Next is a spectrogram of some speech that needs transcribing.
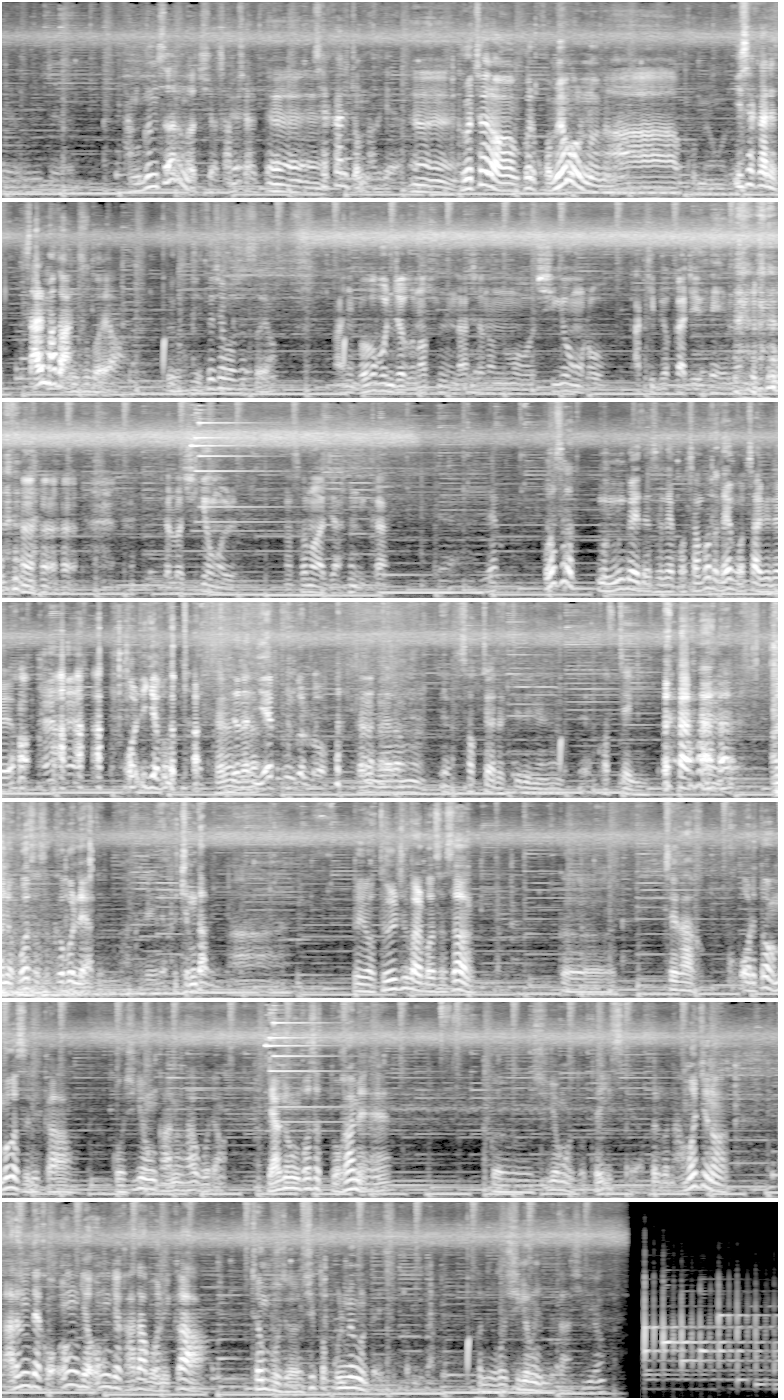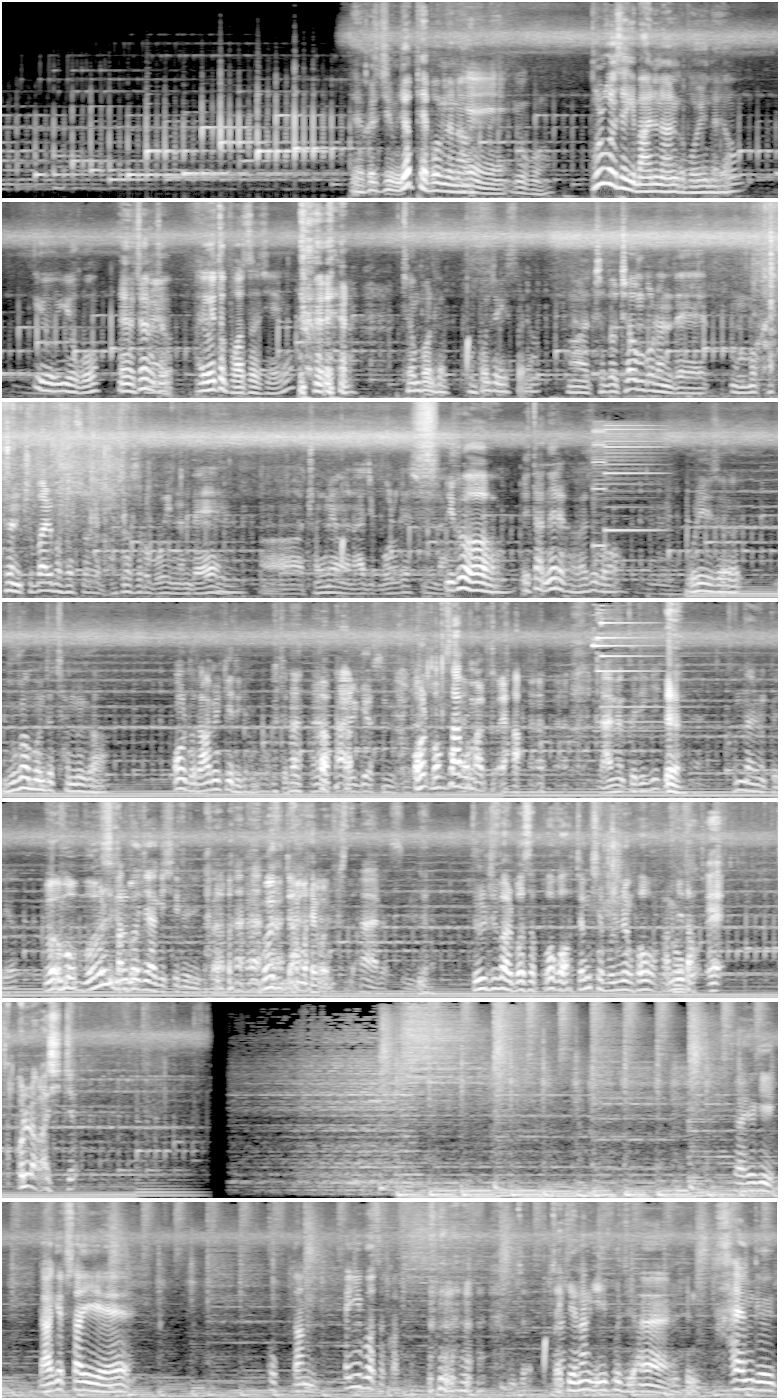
당근 썰어 넣지요. 잡채할 때. 예, 예. 색깔이 좀 나게. 예, 예. 그것처럼 그걸 고명으로 넣으면 아, 고명으로. 이 색깔이 삶아도 안 죽어요. 이거 혹시 드셔보셨어요? 아니 먹어본 적은 없습니다. 저는 뭐 식용으로 딱히 몇 가지 외에는 별로 식용을 선호하지 않으니까 네. 버섯 먹는 거에 대해서 내 고참보다 내 고참이네요. 뭐다. 저런 저는 예쁜 걸로 저런 사람은 예. 석자를 줄이면 겁쟁이. 아니요, 버섯은 겁을 내야 됩니다. 아, 그래요? 그 정답입니다. 아, 그리고 들주발 버섯은 그 제가 오랫동안 먹었으니까 그 식용 가능하고요. 약용 버섯 도감에 그 식용으로 돼 있어요. 그리고 나머지는 다른 데그 옮겨 옮겨 가다 보니까 전부 저 식독 불명으로 돼 있을 겁니다. 근데 이거 식용입니다. 식용. 네, 그리고 지금 옆에 보면은 예, 예, 요거. 붉은색이 많이 나는 거 보이네요. 요, 요거. 네, 저는 네. 저 아, 이것도 버섯이에요? 처음 보는데 본적 있어요. 어, 저도 처음 보는데 뭐 같은 주발버섯 속의 버섯으로 보이는데 어, 종명은 아직 모르겠습니다. 이거 이따 내려가 가지고 우리 저 누가 먼저 찾는가 오늘도 라면 끓이기 한번 합시다. 알겠습니다. 오늘 목사고 말 거야. 라면 끓이기? 예. 컵라면 끓여. 뭐뭐 뭘 설거지 하기 싫으니까. 뭔지 한번 해봅시다. 아, 알았습니다. 들주발 버섯 보고 정체불명 보고 갑니다. 보고, 예. 올라가시죠. 자, 여기 낙엽 사이에 꼭난 팽이버섯 같아. 진짜. 새끼한 게 이쁘지요. 예. 하얀 게,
